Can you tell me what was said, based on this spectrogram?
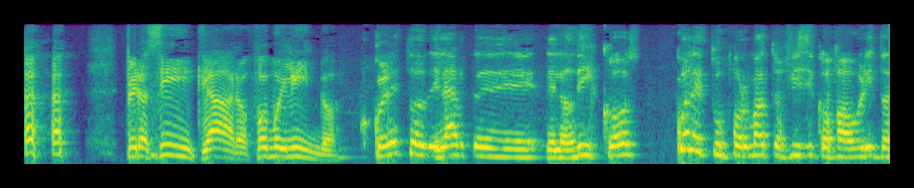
pero sí, claro, fue muy lindo. Con esto del arte de los discos, ¿Cuál es tu formato físico favorito?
